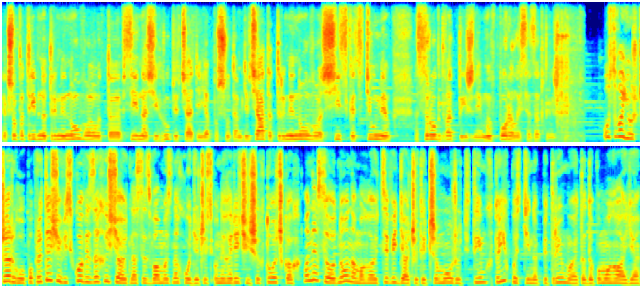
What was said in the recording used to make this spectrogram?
Якщо потрібно терміново, от е, всій нашій групі в чаті я пишу там дівчата терміново, шість костюмів, срок два тижні. Ми впоралися за тиждень. У свою чергу, попри те, що військові захищають нас із вами, знаходячись у найгарячіших точках, вони все одно намагаються віддячити чи можуть тим, хто їх постійно підтримує та допомагає.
